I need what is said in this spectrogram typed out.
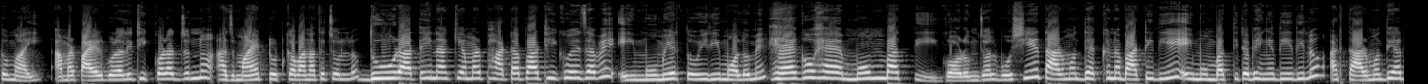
তো মাই, আমার পায়ের গোড়ালি ঠিক করার জন্য আজ মায়ের টোটকা বানাতে চলল। দু রাতেই নাকি আমার ফাটা পা ঠিক হয়ে যাবে এই মোমের তৈরি মলমে। হ্যাঁ গো হ্যাঁ মোমবাতি, গরম জল বসিয়ে তার মধ্যে একখানা বাটি দিয়ে এই মোমবাতিটা ভেঙে দিয়ে দিল। আর তার মধ্যে আর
